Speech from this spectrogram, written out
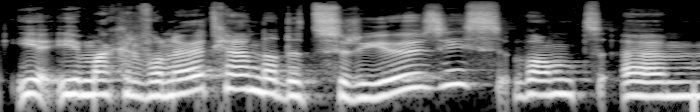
Je, je mag ervan uitgaan dat het serieus is, want... Ehm,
